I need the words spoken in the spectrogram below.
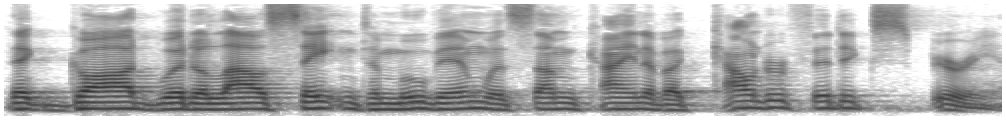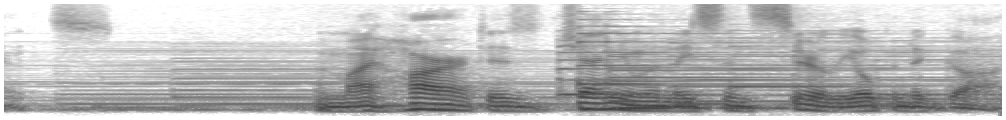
that God would allow Satan to move in with some kind of a counterfeit experience. When my heart is genuinely, sincerely open to God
